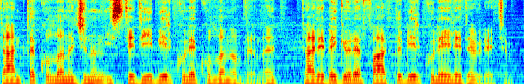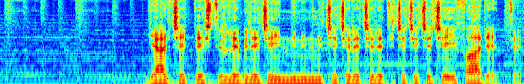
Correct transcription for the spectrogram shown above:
tankta kullanıcının istediği bir kule kullanıldığını, talebe göre farklı bir kuleyle de üretim gerçekleştirilebileceğini çeçele çeleti çeçeçeçe ifade etti.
